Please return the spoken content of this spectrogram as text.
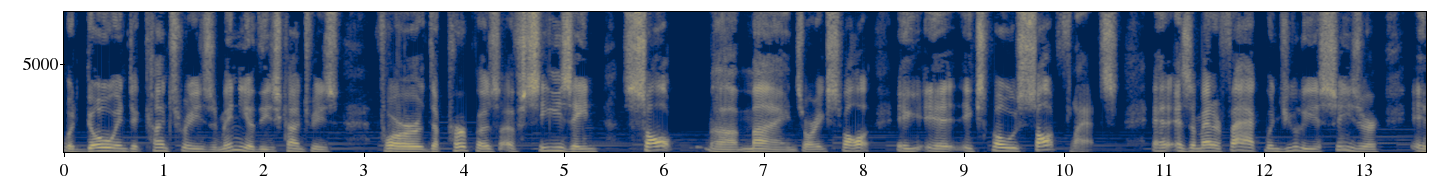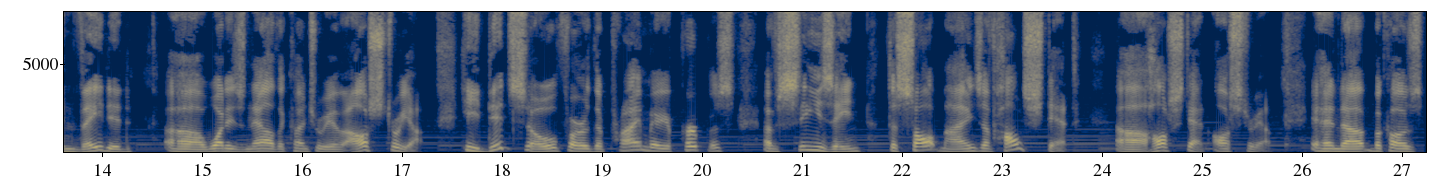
would go into countries, many of these countries, for the purpose of seizing salt uh, mines or expo- exposed salt flats. As a matter of fact, when Julius Caesar invaded uh, what is now the country of Austria, he did so for the primary purpose of seizing the salt mines of Hallstatt, uh, Hallstatt, Austria and uh, because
